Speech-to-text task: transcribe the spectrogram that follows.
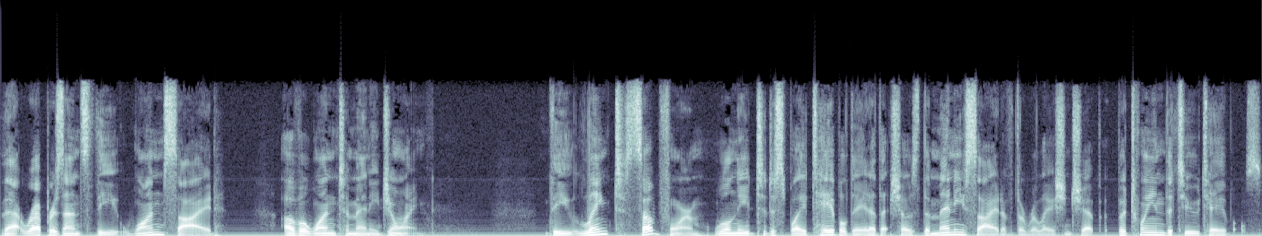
that represents the one side of a one-to-many join. The linked subform will need to display table data that shows the many side of the relationship between the two tables.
